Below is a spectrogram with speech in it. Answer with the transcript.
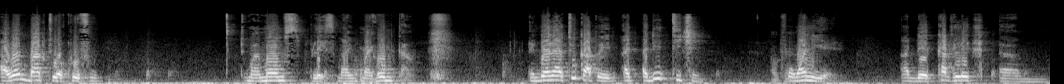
I went back to Akrofu, to my mom's place, my, my hometown. And then I took up a, I, I did teaching okay. for one year at the Catholic um,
